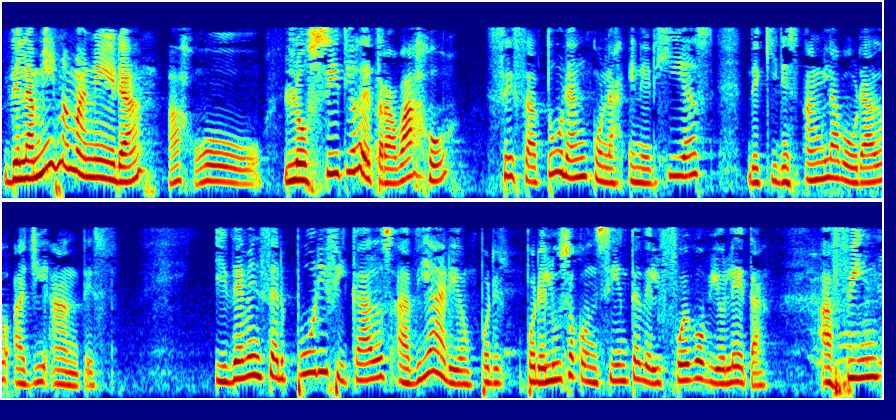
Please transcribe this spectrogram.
De la misma manera, los sitios de trabajo se saturan con las energías de quienes han laborado allí antes y deben ser purificados a diario por el, por el uso consciente del fuego violeta a fin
